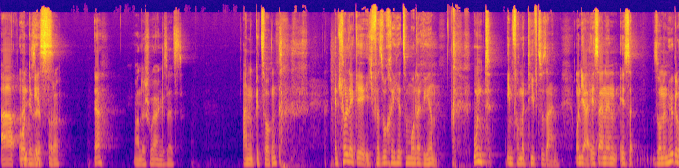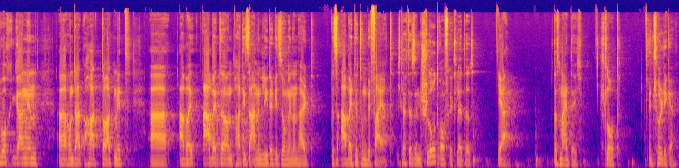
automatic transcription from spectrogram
äh, und Angesetzt, ist, oder? Ja, Wanderschuhe angesetzt. angezogen. Entschuldige, ich versuche hier zu moderieren und informativ zu sein. Und ja, ist, einen, ist so einen Hügel hochgegangen äh, und hat, hat dort mit äh, Arbeit, Arbeiter- und Partisanenlieder gesungen und halt das Arbeitertum gefeiert. Ich dachte, er ist in einen Schloh draufgeklettert. Ja, das meinte ich. Schlot. Entschuldige.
